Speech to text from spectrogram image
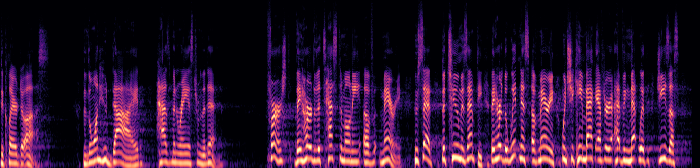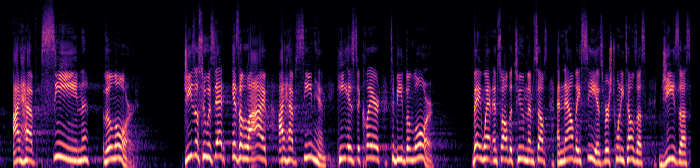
declared to us that the one who died has been raised from the dead. First, they heard the testimony of Mary, who said, The tomb is empty. They heard the witness of Mary when she came back after having met with Jesus I have seen the Lord. Jesus, who was dead, is alive. I have seen him. He is declared to be the Lord. They went and saw the tomb themselves, and now they see, as verse 20 tells us, Jesus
